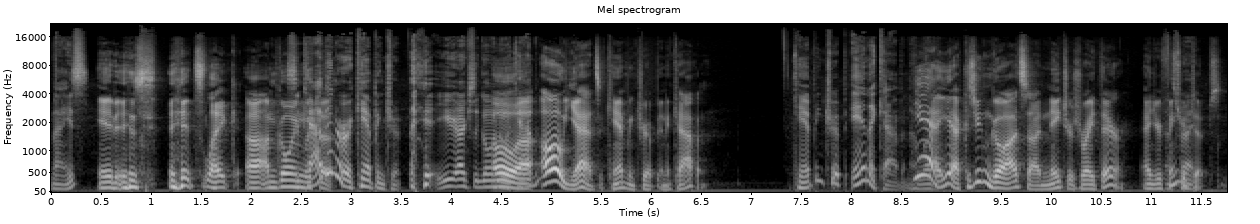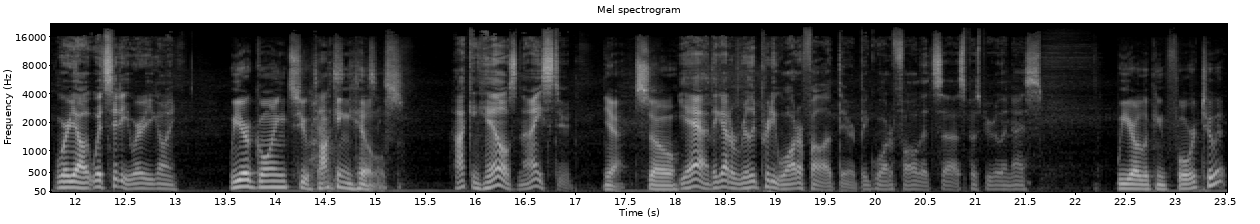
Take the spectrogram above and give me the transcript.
nice. It is it's like uh, I'm going It's a cabin the, or a camping trip? You're actually going Oh, to a uh, oh yeah, it's a camping trip in a cabin. camping trip in a cabin. I Yeah, yeah, because you can go outside. Nature's right there at your That's right. fingertips. Where y'all? What city? Where are you going? We are going to Hocking Hills. Hocking Hills. Nice, dude. Yeah, so Yeah, they got a really pretty waterfall out there. Big waterfall that's uh, supposed to be really nice. we are looking forward to it.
